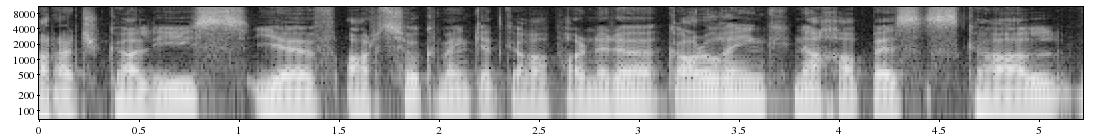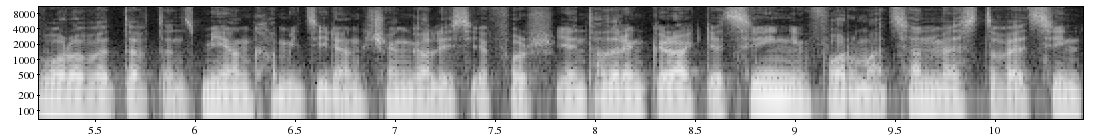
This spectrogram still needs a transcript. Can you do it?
առաջ գալիս եւ արդյոք մենք այդ գաղափարները կարող ենք նախապես զգալ, որովհետեւ տենց միանգամից իրանք չեն գալիս, երբ որ ենթադրենք կրակեցին, ինֆորմացիան մեզ տվեցին,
